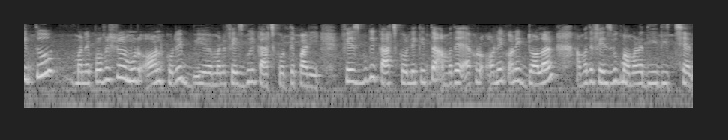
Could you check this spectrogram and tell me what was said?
কিন্তু মানে প্রফেশনাল মুড অন করে মানে ফেসবুকে কাজ করতে পারি। ফেসবুকে কাজ করলে কিন্তু আমাদের এখন অনেক অনেক ডলার আমাদের ফেসবুক মামারা দিয়ে দিচ্ছেন।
